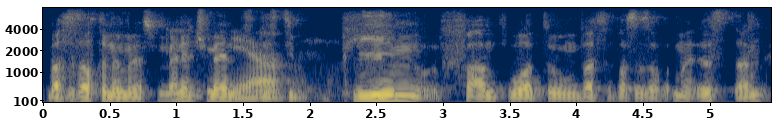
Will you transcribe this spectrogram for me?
Was es auch dann immer ist, Management, ja. Disziplin, Verantwortung, was, was es auch immer ist dann.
